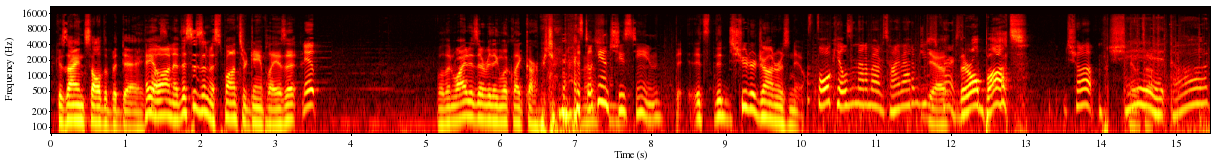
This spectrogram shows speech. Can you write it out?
because I installed a bidet. Hey, Alana, this isn't a sponsored gameplay, is it? Nope. Well, then why does everything look like garbage? I still can't choose team. it's the shooter genre is new. Four kills in that amount of time, Adam? Jesus yeah, Christ. they're all bots. Shut up. Shit, dog.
